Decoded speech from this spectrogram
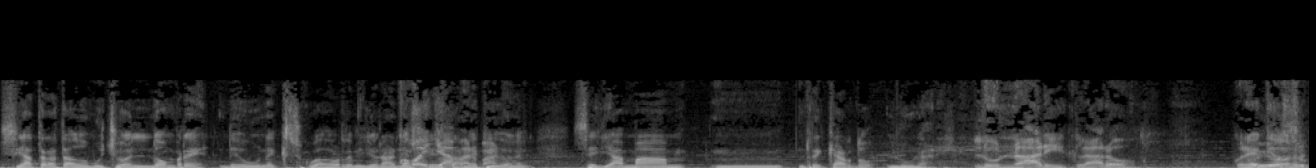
se ha tratado mucho el nombre de un exjugador de Millonarios ¿Cómo se que llama, está metido hermano? en el. Se llama mm, Ricardo Lunari. Lunari, claro. Con quedó su acercamientos.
